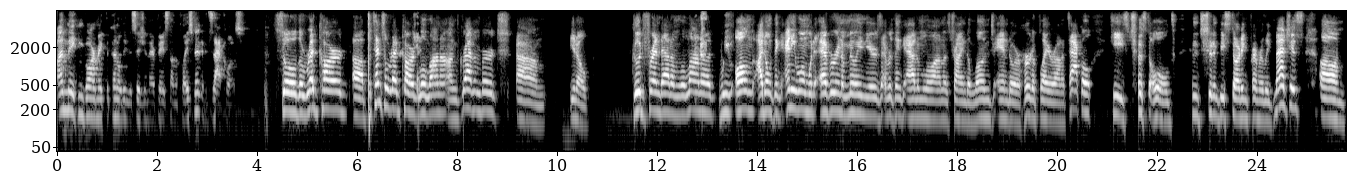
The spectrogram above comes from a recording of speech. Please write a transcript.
I'm making VAR make the penalty decision there based on the placement if it's that close. So the red card, uh, potential red card, Lallana on Gravenberch. Um, you know, good friend Adam Lallana. We all, I don't think anyone would ever in a million years ever think Adam Lallana is trying to lunge and or hurt a player on a tackle. He's just old and shouldn't be starting Premier League matches. Um,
